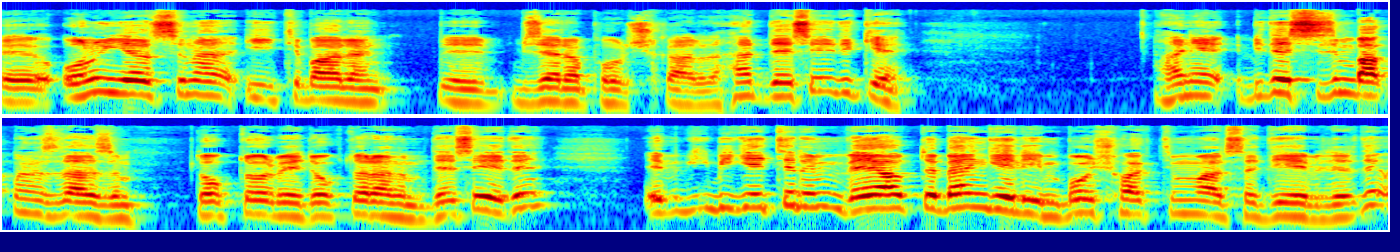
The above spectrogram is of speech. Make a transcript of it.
e, onun yazısına itibaren e, bize rapor çıkardı. Ha deseydi ki hani bir de sizin bakmanız lazım doktor bey doktor hanım deseydi e, bir getirin veyahut da ben geleyim boş vaktim varsa diyebilirdi.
